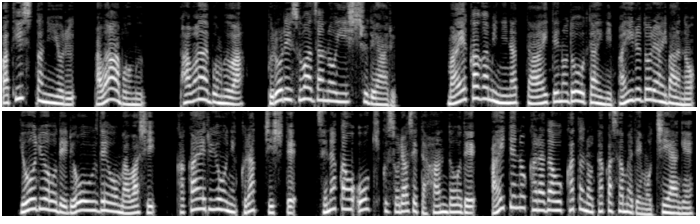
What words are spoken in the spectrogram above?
バティスタによるパワーボム。パワーボムはプロレス技の一種である。前かがみになった相手の胴体にパイルドライバーの要領で両腕を回し、抱えるようにクラッチして、背中を大きく反らせた反動で、相手の体を肩の高さまで持ち上げ、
